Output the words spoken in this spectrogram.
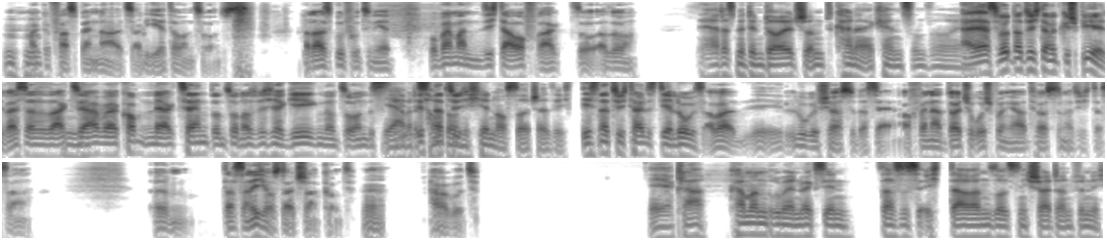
Mhm. Michael Fassbender als Alliierter und so. Und das hat alles gut funktioniert. Wobei man sich da auch fragt, so, also, Ja, das mit dem Deutsch und keiner erkennt's und so. Ja, also es wird natürlich damit gespielt, weißt du, also er sagt, Mhm. ja, woher kommt denn der Akzent und so und aus welcher Gegend und so. Und das ja aber das ist haut doch natürlich, nicht hin aus deutscher Sicht. ist natürlich Teil des Dialogs, aber äh, logisch hörst du das ja. Auch wenn er deutsche Ursprünge hat, hörst du natürlich, dass er, ähm, dass er nicht aus Deutschland kommt. Ja. Aber gut. Ja, ja, klar. Kann man drüber hinwegsehen. Das ist echt, daran soll es nicht scheitern, finde ich.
